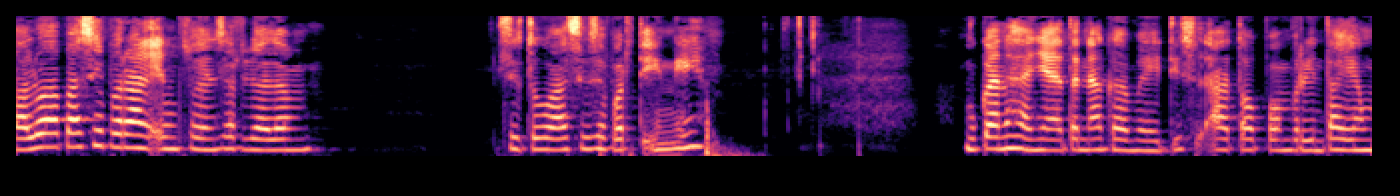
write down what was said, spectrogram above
Lalu apa sih peran influencer dalam situasi seperti ini? Bukan hanya tenaga medis atau pemerintah yang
